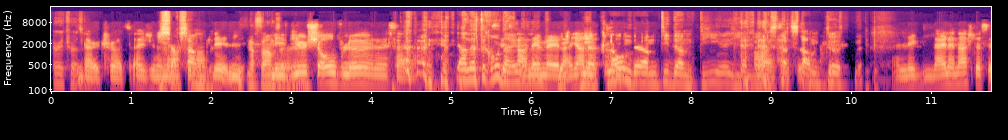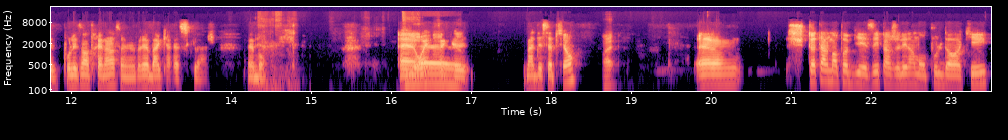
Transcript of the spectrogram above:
Barry Trotz. Barry Trotz. Hey, les, les, les vieux chauves, là, ça. il y en a trop dans les. Il y en a clones de Humpty Dumpty. Ils se ressemblent tous. La LNH, là, pour les entraîneurs, c'est un vrai bac à recyclage. Mais bon. Euh, ouais, euh, ma déception? Ouais. Euh, je suis totalement pas biaisé par je l'ai dans mon pool de hockey,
